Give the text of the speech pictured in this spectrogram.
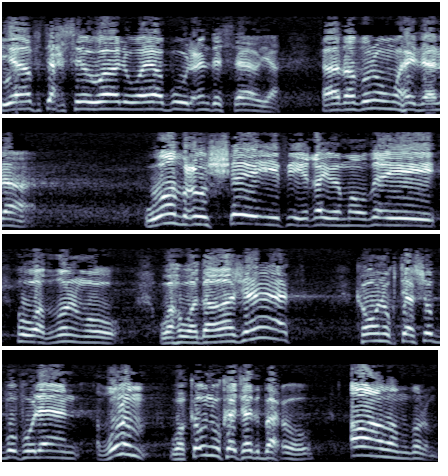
يفتح سرواله ويبول عند السارية هذا ظلم وإلا لا؟ وضع الشيء في غير موضعه هو الظلم وهو درجات. كونك تسب فلان ظلم وكونك تذبحه أعظم ظلم.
